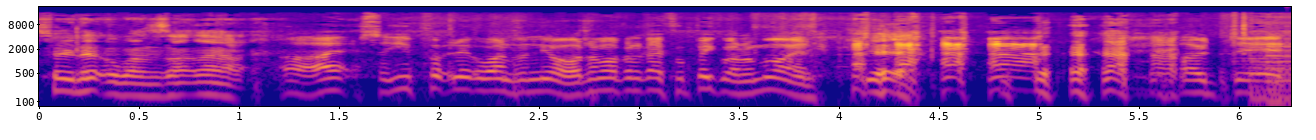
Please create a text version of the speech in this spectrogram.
Two little ones like that. All right, so you put little ones on yours. Am I going to go for a big one on mine? Yeah. oh dear.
